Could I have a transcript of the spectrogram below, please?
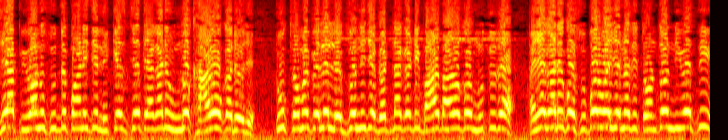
જે આ પીવાનું શુદ્ધ પાણી જે લીકેજ છે ત્યાં આગળ ઊંડો ખાડો કર્યો છે. ટૂંક સમય પહેલા લેગઝોનની જે ઘટના ઘટી બાર બાળકો મૃત્યુ થયા. અહીંયા ગાડી કોઈ સુપરવાઇઝર નથી. ત્રણ ત્રણ દિવસથી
